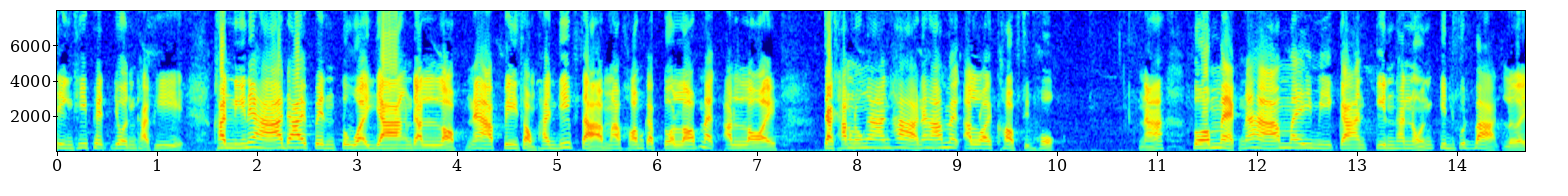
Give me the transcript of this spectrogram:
จริงที่เพชรยนต์ค่ะพี่ คันนี้นะคะได้เป็นตัวยางดันหลบนะคะปี 2023 มาพร้อมกับตัวล้อแม็กอลลอย จากทางโรงงานค่ะนะคะแม็กอลลอยขอบ 16นะตัวแม็กนะคะไม่มีการกินถนนกินฟุตบาทเลย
